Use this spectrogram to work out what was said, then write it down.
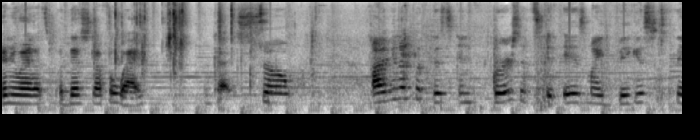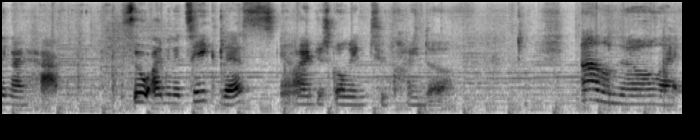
Anyway, let's put this stuff away. Okay, so I'm gonna put this in first. It's, it is my biggest thing I have. So I'm gonna take this and I'm just going to kind of, I don't know, like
